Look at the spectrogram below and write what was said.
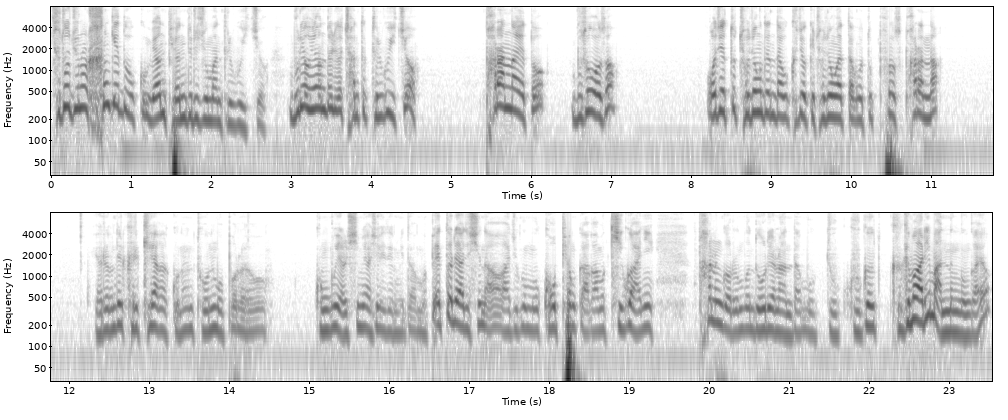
주도주는 한 개도 없고 면 변두리주만 들고 있죠. 무료 회원들 이거 잔뜩 들고 있죠. 팔았나요 또? 무서워서? 어제 또 조정된다고 그저께 조정했다고 또 풀어서 팔았나? 여러분들이 그렇게 해갖고는 돈 못 벌어요. 공부 열심히 하셔야 됩니다. 뭐 배터리 아저씨 나와가지고 뭐 고평가가 뭐 기관이 파는 거를 뭐 노련한다. 뭐 누- 그거 그게 말이 맞는 건가요?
